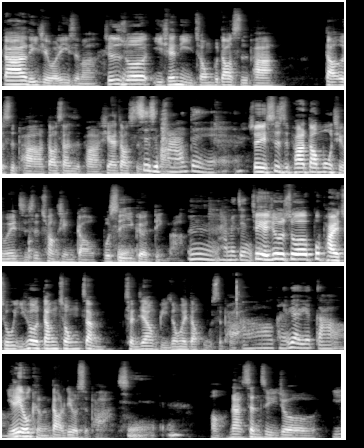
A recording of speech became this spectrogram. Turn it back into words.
大家理解我的意思吗？就是说，以前你从不到十趴到二十趴到三十趴，现在到四十趴，对。所以四十趴到目前为止是创新高，不是一个顶嘛？嗯，还没见顶。这也就是说，不排除以后当中占成交量比重会到五十趴哦，可能越来越高，也有可能到六十趴。是，哦，那甚至于就一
